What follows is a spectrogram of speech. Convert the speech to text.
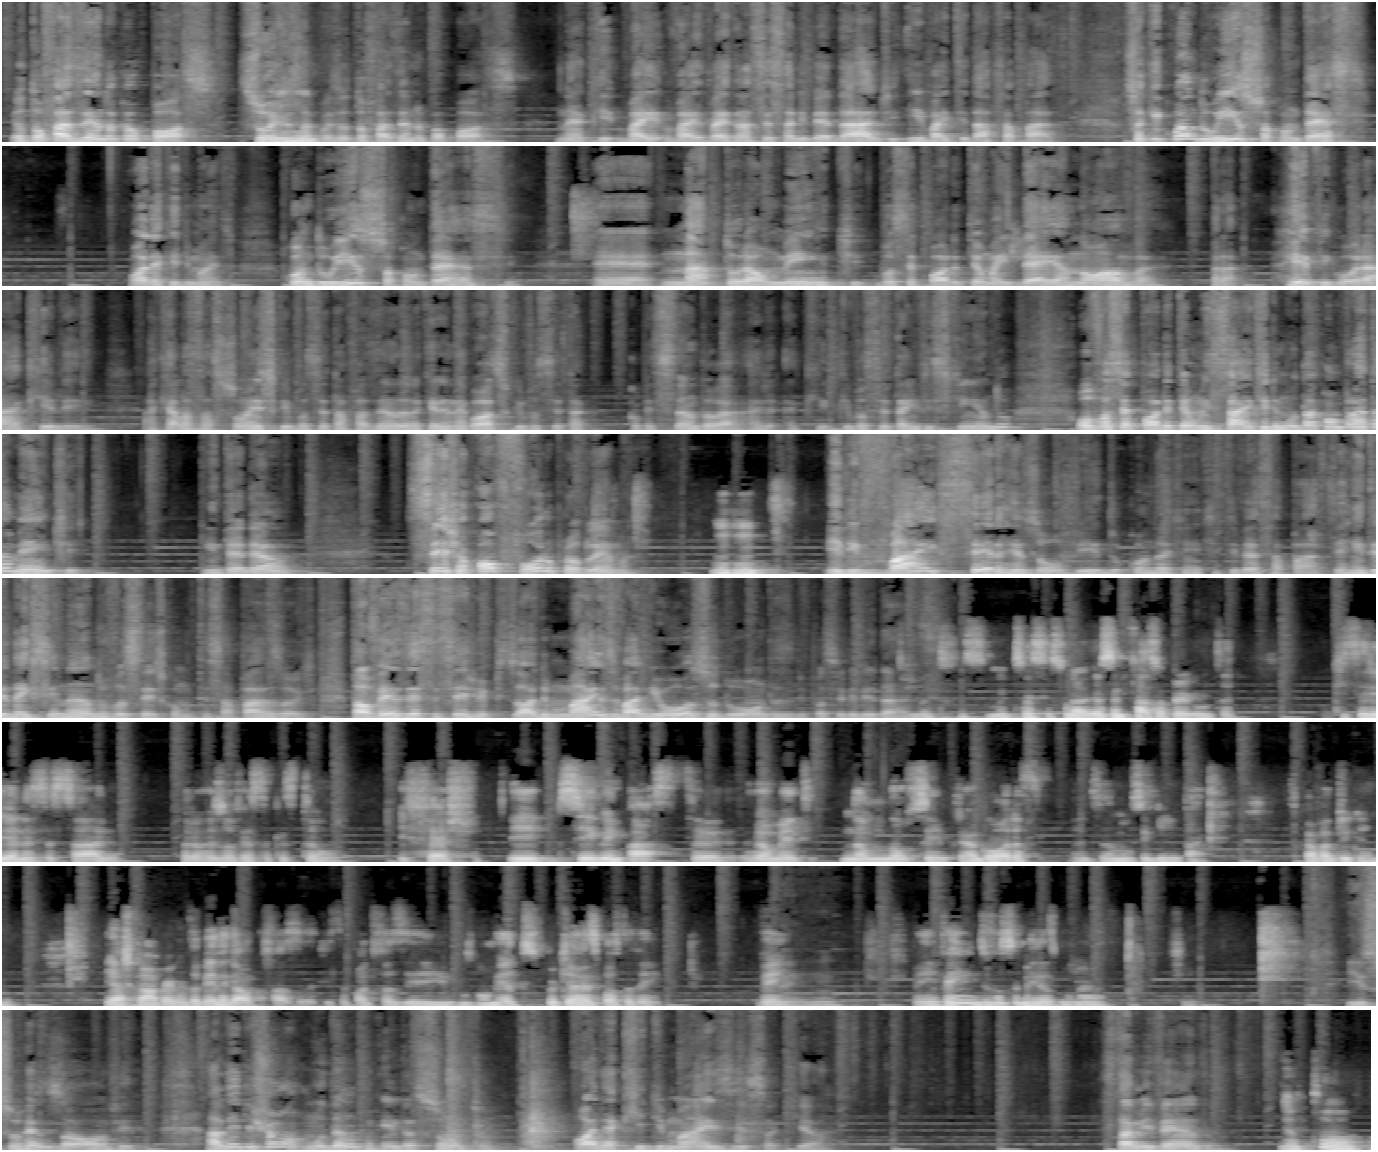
eu estou fazendo o que eu posso. Surge uhum. essa coisa, eu estou fazendo o que eu posso, né? Que vai, vai, vai nascer essa liberdade e vai te dar essa paz. Só que quando isso acontece, olha que demais. Quando isso acontece, é, naturalmente você pode ter uma ideia nova para revigorar aquele, aquelas ações que você está fazendo, naquele negócio que você está começando, a, a, que, que você está investindo, ou você pode ter um insight de mudar completamente. Entendeu? Seja qual for o problema. Uhum ele vai ser resolvido quando a gente tiver essa paz. E a gente está ensinando vocês como ter essa paz hoje. Talvez esse seja o episódio mais valioso do Ondas de Possibilidades. Muito, muito sensacional. Eu sempre faço a pergunta: o que seria necessário para eu resolver essa questão? E fecho. E sigo em paz. Realmente, não, não sempre. Agora sim. Antes eu não seguia em paz. Ficava brigando. E acho que é uma pergunta bem legal que, que você pode fazer em alguns momentos, porque a resposta vem. Vem. Vem, vem de você mesmo, né? Enfim. Isso resolve. Ali, deixa eu mudando um pouquinho de assunto. Olha que demais isso aqui, ó. Está me vendo? Eu tô.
